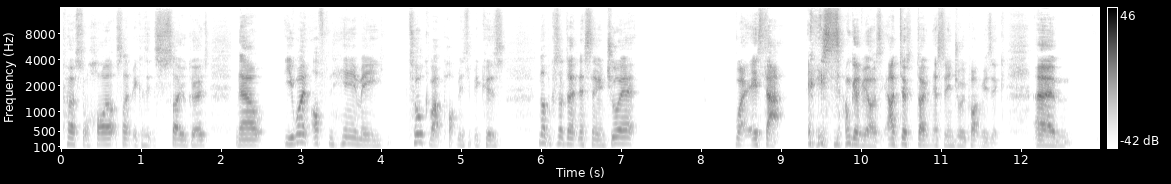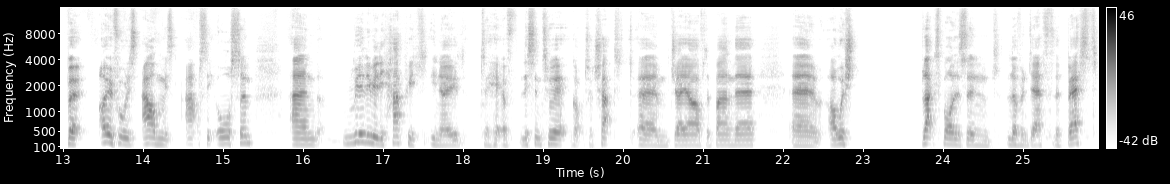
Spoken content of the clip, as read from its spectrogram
personal highlights on it because it's so good. Now, you won't often hear me talk about pop music because, not because I don't necessarily enjoy it. Well, it's that. It's, I'm going to be honest. I just don't necessarily enjoy pop music. Um, but overall, this album is absolutely awesome. And really, really happy, to, you know, to hit have listened to it. Got to chat to um, Jr. of the band there. Um, I wish Black Spiders and Love and Death the best.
